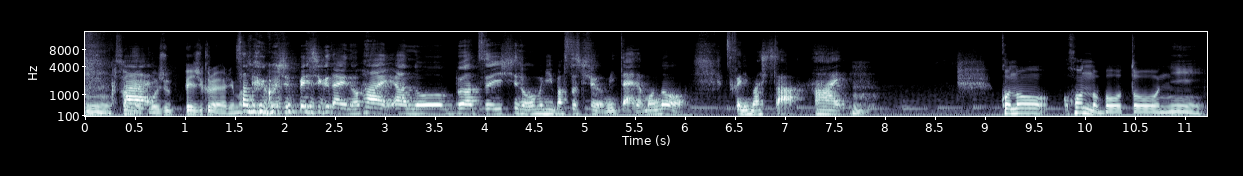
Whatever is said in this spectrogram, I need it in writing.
うん、350ページくらいありますね。350ページぐらいの、はい、あの、分厚い死のオムニバス集みたいなものを作りました。はい。うんこの本の冒頭に、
